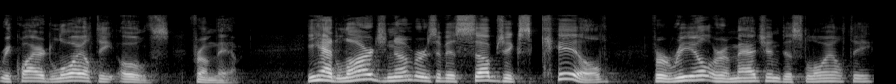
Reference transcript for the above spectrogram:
required loyalty oaths from them. He had large numbers of his subjects killed for real or imagined disloyalty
